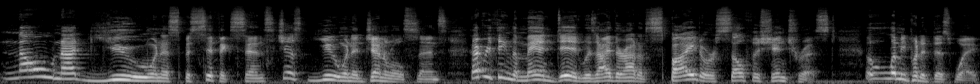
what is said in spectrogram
No, not you in a specific sense, just you in a general sense. Everything the man did was either out of spite or selfish interest. Let me put it this way.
